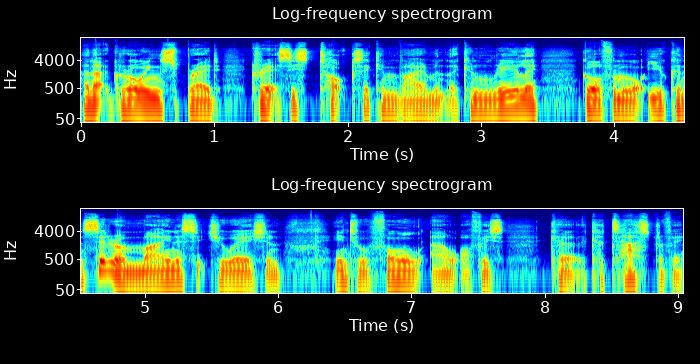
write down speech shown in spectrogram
And that growing spread creates this toxic environment that can really go from what you consider a minor situation into a full out office ca- catastrophe.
